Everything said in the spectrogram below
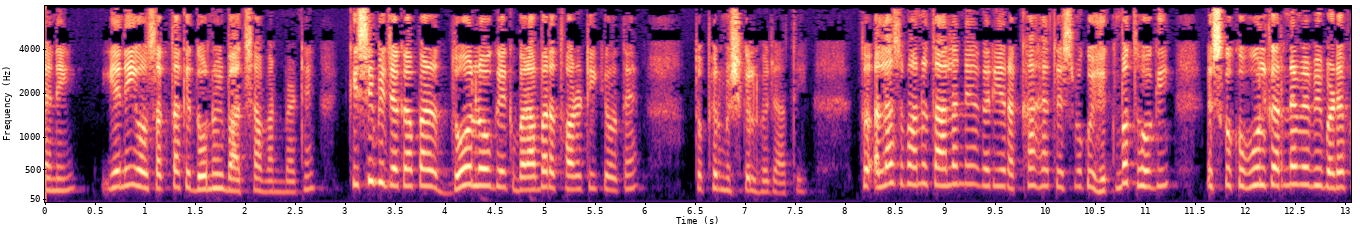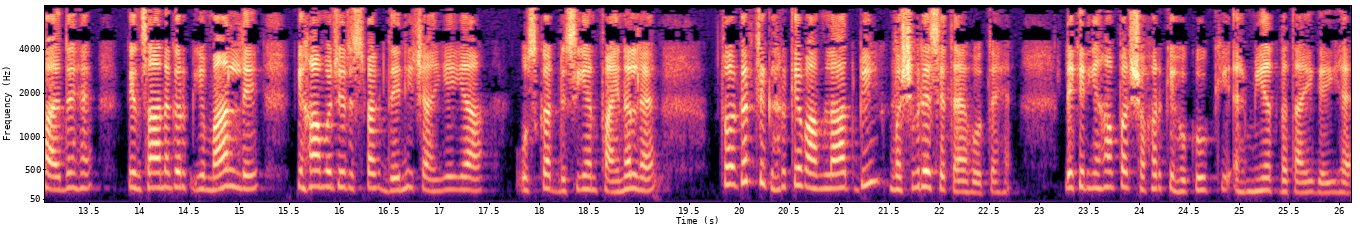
یعنی یہ نہیں ہو سکتا کہ دونوں ہی بادشاہ بن بیٹھے کسی بھی جگہ پر دو لوگ ایک برابر اتارٹی کے ہوتے ہیں تو پھر مشکل ہو جاتی۔ تو اللہ سبحان تعالیٰ نے اگر یہ رکھا ہے تو اس میں کوئی حکمت ہوگی؟ اس کو قبول کرنے میں بھی بڑے فائدے ہیں کہ انسان اگر یہ مان لے کہ ہاں مجھے ریسپیکٹ دینی چاہیے یا اس کا ڈسیزن فائنل ہے، تو اگرچہ گھر کے معاملات بھی مشورے سے طے ہوتے ہیں۔ لیکن یہاں پر شوہر کے حقوق کی اہمیت بتائی گئی ہے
